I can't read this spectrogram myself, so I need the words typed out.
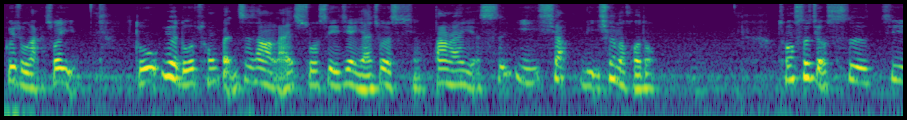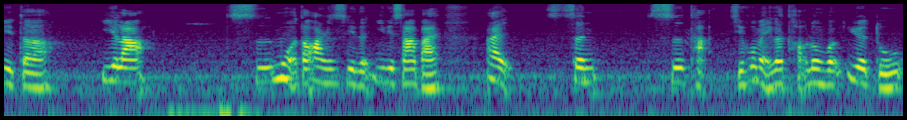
归属感，所以读阅读从本质上来说是一件严肃的事情，当然也是一项理性的活动。从19世纪的伊拉斯莫到20世纪的伊丽莎白·艾森。斯坦几乎每个讨论过阅读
